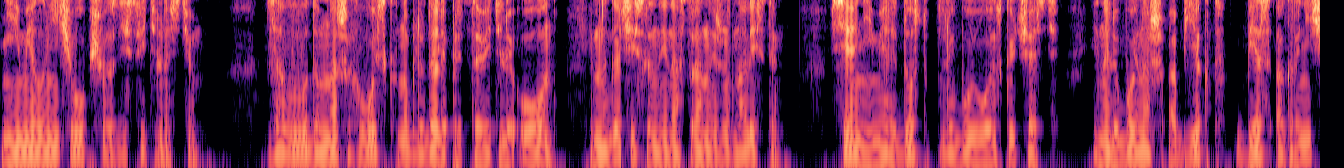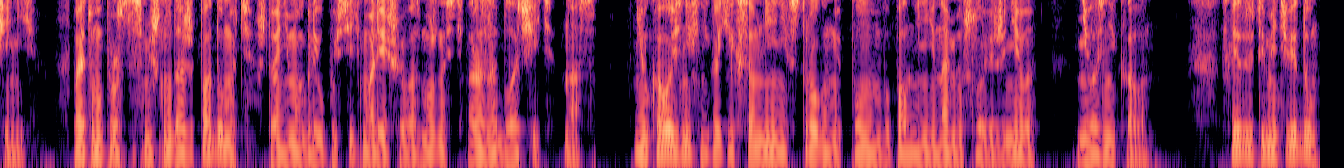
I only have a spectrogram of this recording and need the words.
не имело ничего общего с действительностью. За выводом наших войск наблюдали представители ООН и многочисленные иностранные журналисты. Все они имели доступ в любую воинскую часть и на любой наш объект без ограничений. Поэтому просто смешно даже подумать, что они могли упустить малейшую возможность разоблачить нас. Ни у кого из них никаких сомнений в строгом и полном выполнении нами условий Женевы не возникало. Следует иметь в виду,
